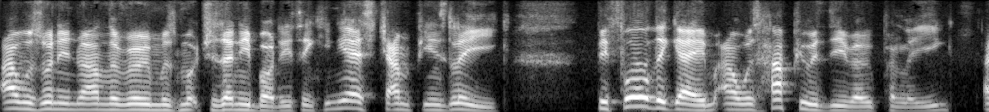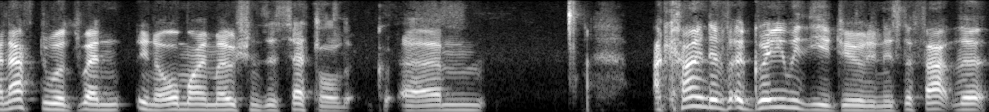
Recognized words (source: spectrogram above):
I was running around the room as much as anybody thinking, yes, Champions League. Before the game, I was happy with the Europa League. And afterwards, when, you know, all my emotions are settled, um, I kind of agree with you, Julian, is the fact that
